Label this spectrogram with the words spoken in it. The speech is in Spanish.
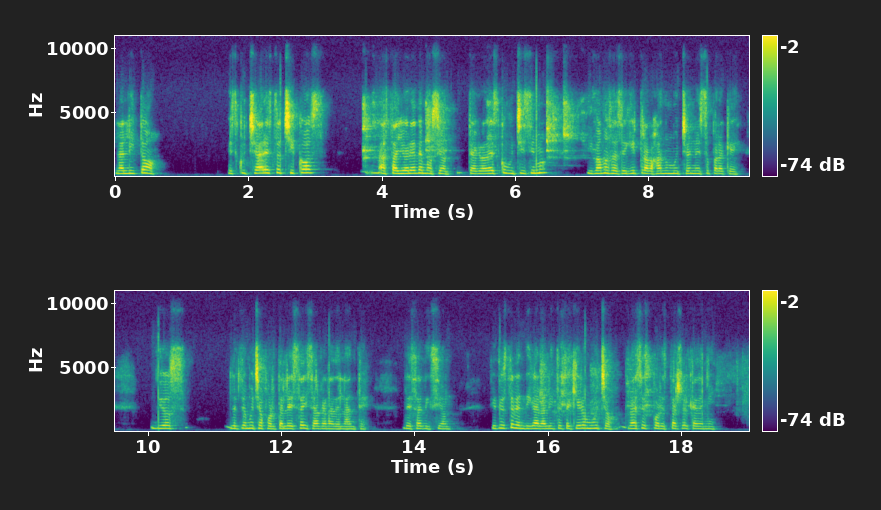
Lalito, escuchar estos chicos, hasta lloré de emoción. Te agradezco muchísimo y vamos a seguir trabajando mucho en eso para que Dios les dé mucha fortaleza y salgan adelante de esa adicción. Que Dios te bendiga, Lalito, te quiero mucho. Gracias por estar cerca de mí.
